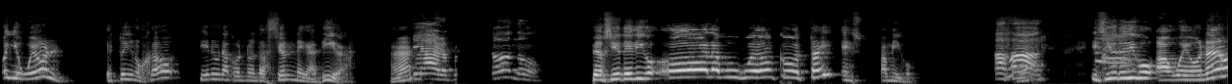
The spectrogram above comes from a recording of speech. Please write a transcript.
oye, weón, estoy enojado, tiene una connotación negativa. ¿ah? Claro, pero no, no. Pero si yo te digo, hola, weón, ¿cómo estáis? Es amigo. Ajá. Y si yo te digo, ahueonado,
